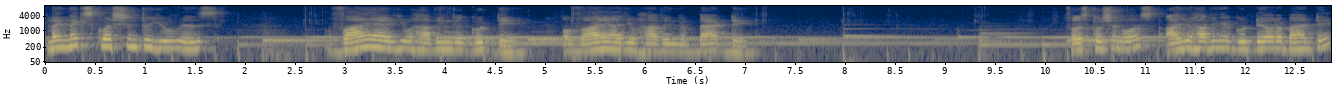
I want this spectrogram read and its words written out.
My next question to you is why are you having a good day or why are you having a bad day? First question was Are you having a good day or a bad day?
